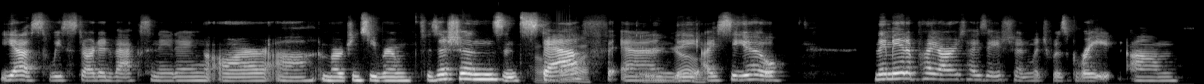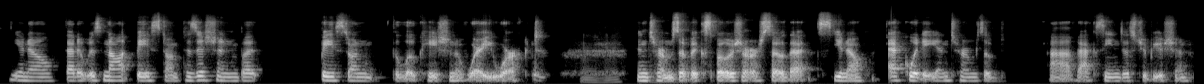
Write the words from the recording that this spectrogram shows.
Yes, we started vaccinating our uh, emergency room physicians and staff oh, and the ICU. They made a prioritization, which was great. Um, you know, that it was not based on position, but based on the location of where you worked mm-hmm. in terms of exposure. So that's, you know, equity in terms of uh, vaccine distribution.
